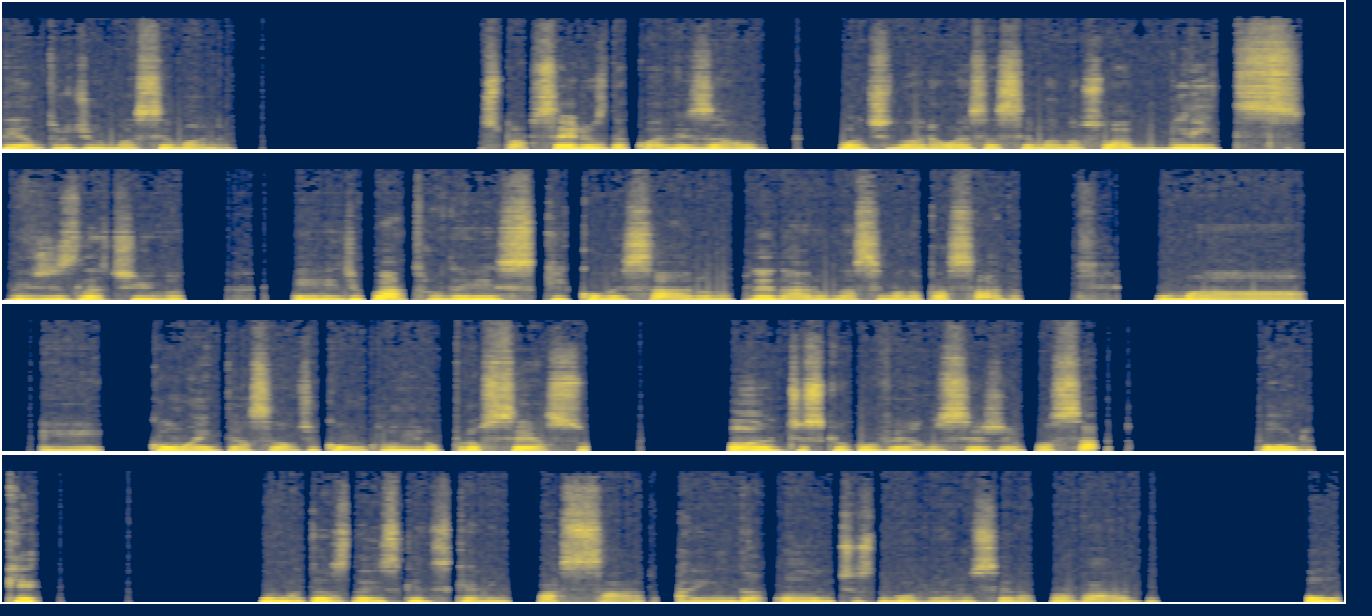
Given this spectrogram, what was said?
dentro de uma semana. Os parceiros da coalizão continuarão essa semana sua blitz legislativa é, de quatro leis que começaram no plenário na semana passada, uma é, com a intenção de concluir o processo antes que o governo seja empossado. Por quê? Uma das leis que eles querem passar ainda antes do governo ser aprovado ou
